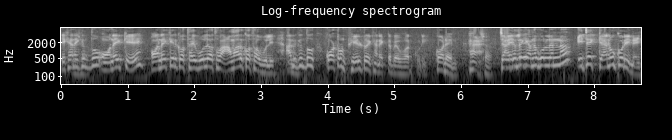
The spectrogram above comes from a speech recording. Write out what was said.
এখানে আচ্ছা। কিন্তু অনেকে অনেকের কথাই বলে অথবা আমার কথা বলি। আমি কিন্তু কটন ফেল্টও এখানে একটা ব্যবহার করি। করেন। হ্যাঁ, আচ্ছা। চাইলে- কেন করলেন না? এটা কেন করি নাই?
